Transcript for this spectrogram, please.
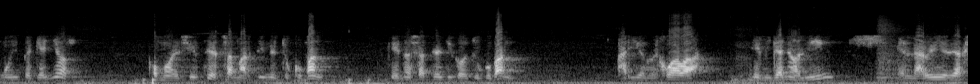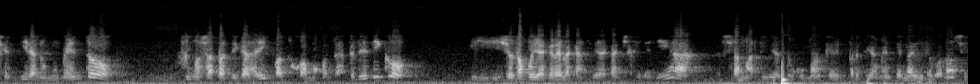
muy pequeños, como decirte el San Martín de Tucumán, que no es Atlético de Tucumán, ahí donde jugaba Emiliano Olín, en la B de Argentina en un momento, fuimos a practicar ahí cuando jugamos contra Atlético, y yo no podía creer la cantidad de canchas que tenía San Martín de Tucumán, que prácticamente nadie lo conoce,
